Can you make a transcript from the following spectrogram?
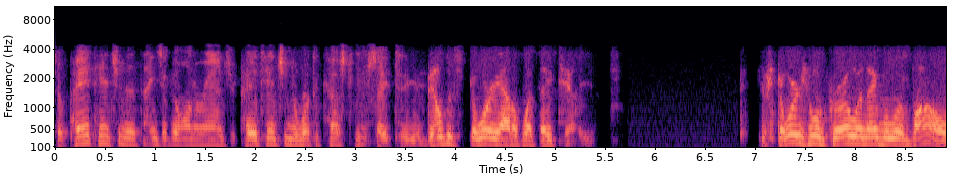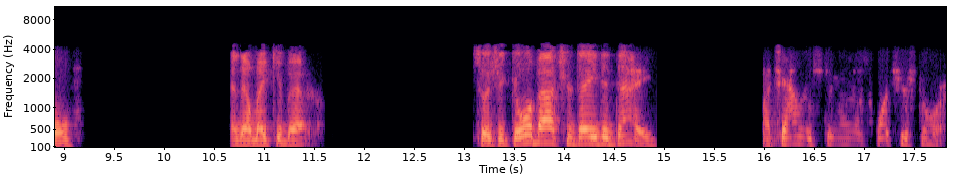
So pay attention to the things that go on around you. Pay attention to what the customers say to you. Build a story out of what they tell you. Your stories will grow and they will evolve and they'll make you better. So as you go about your day to day, my challenge to you is what's your story?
